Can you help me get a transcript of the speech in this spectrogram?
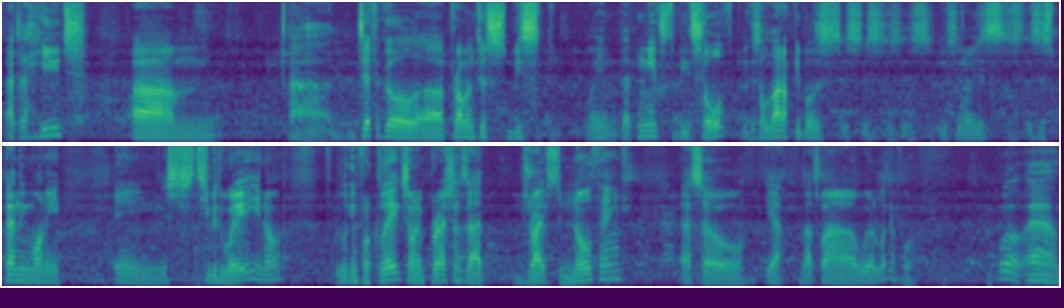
That's a huge, um, uh, difficult uh, problem to be. I mean, that needs to be solved because a lot of people is, is, is, is, is you know is, is spending money in a stupid way. You know, looking for clicks or impressions that drives to nothing. Uh, so yeah, that's what we're looking for. Well, uh,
